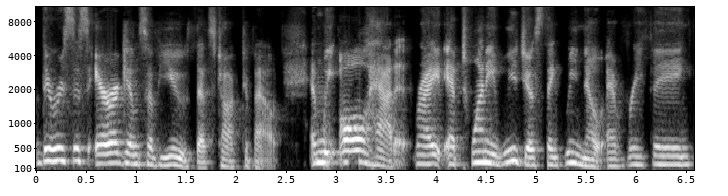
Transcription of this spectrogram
there is this arrogance of youth that's talked about, and we all had it, right? At 20, we just think we know everything.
